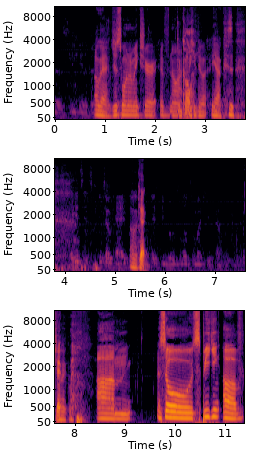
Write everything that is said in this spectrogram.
uh, sneak in a bit. Okay, just want to make sure. If not, we call. can do it. Yeah, because Like it's, it's, it's okay. but Okay. If he moves a little too much, you kind of lose. Okay. Um, so speaking of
